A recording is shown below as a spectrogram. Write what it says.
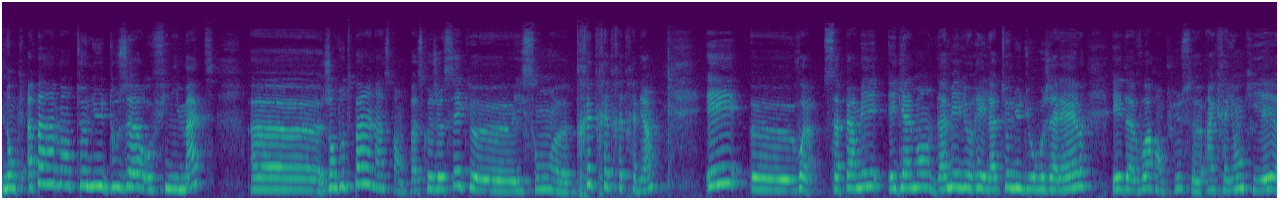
donc apparemment tenu 12 heures au fini mat. Euh, j'en doute pas un instant parce que je sais qu'ils sont très très très très bien. Et voilà, ça permet également d'améliorer la tenue du rouge à lèvres et d'avoir en plus un crayon qui est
